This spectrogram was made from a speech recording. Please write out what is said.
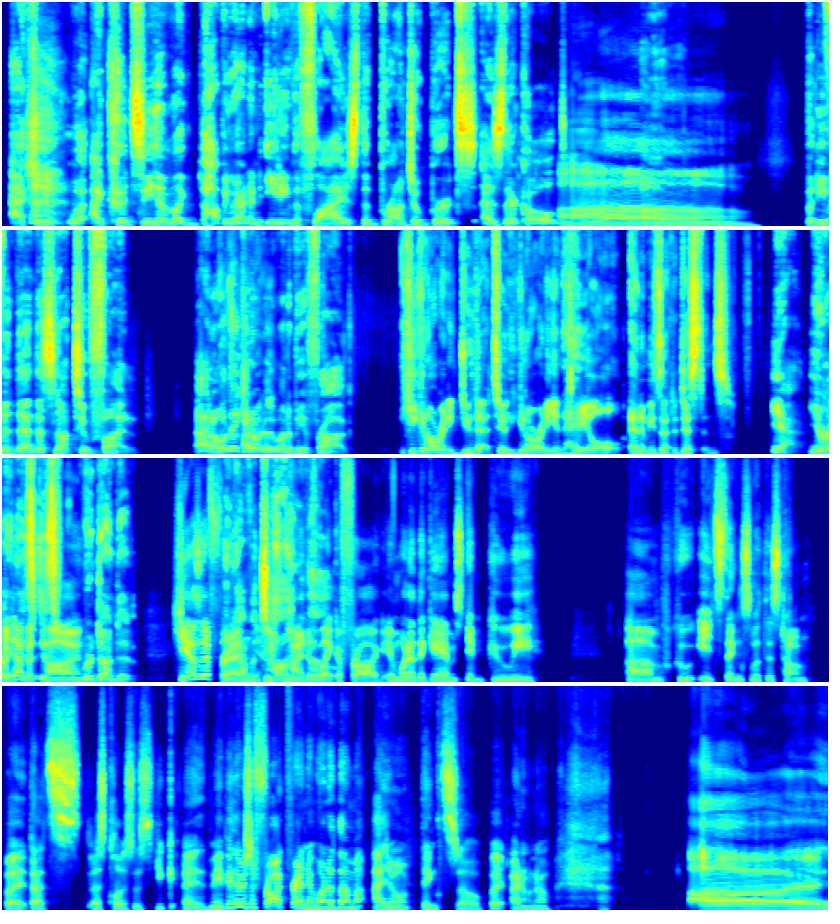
Actually, what I could see him like hopping around and eating the flies, the Bronto Brontoberts, as they're called. Oh. Um, but even then, that's not too fun. I don't. Well, they I don't really want to be a frog. He can already do that too. He can already inhale enemies at a distance. Yeah, you're He right. could have It's, a it's tongue. redundant. he has a friend have a who's tongue, kind of like a frog in one of the games named Gooey, um, who eats things with his tongue. But that's as close as you. Uh, maybe there's a frog friend in one of them. I don't think so, but I don't know. Uh,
